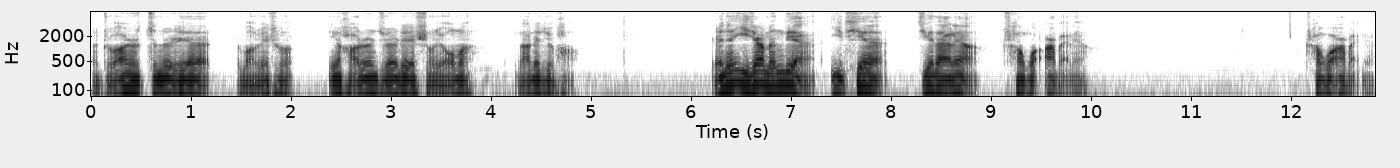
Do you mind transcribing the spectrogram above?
啊，主要是针对这些网约车，因为好多人觉得这省油嘛，拿这去跑。人家一家门店一天接待量超过二百辆，超过二百辆，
